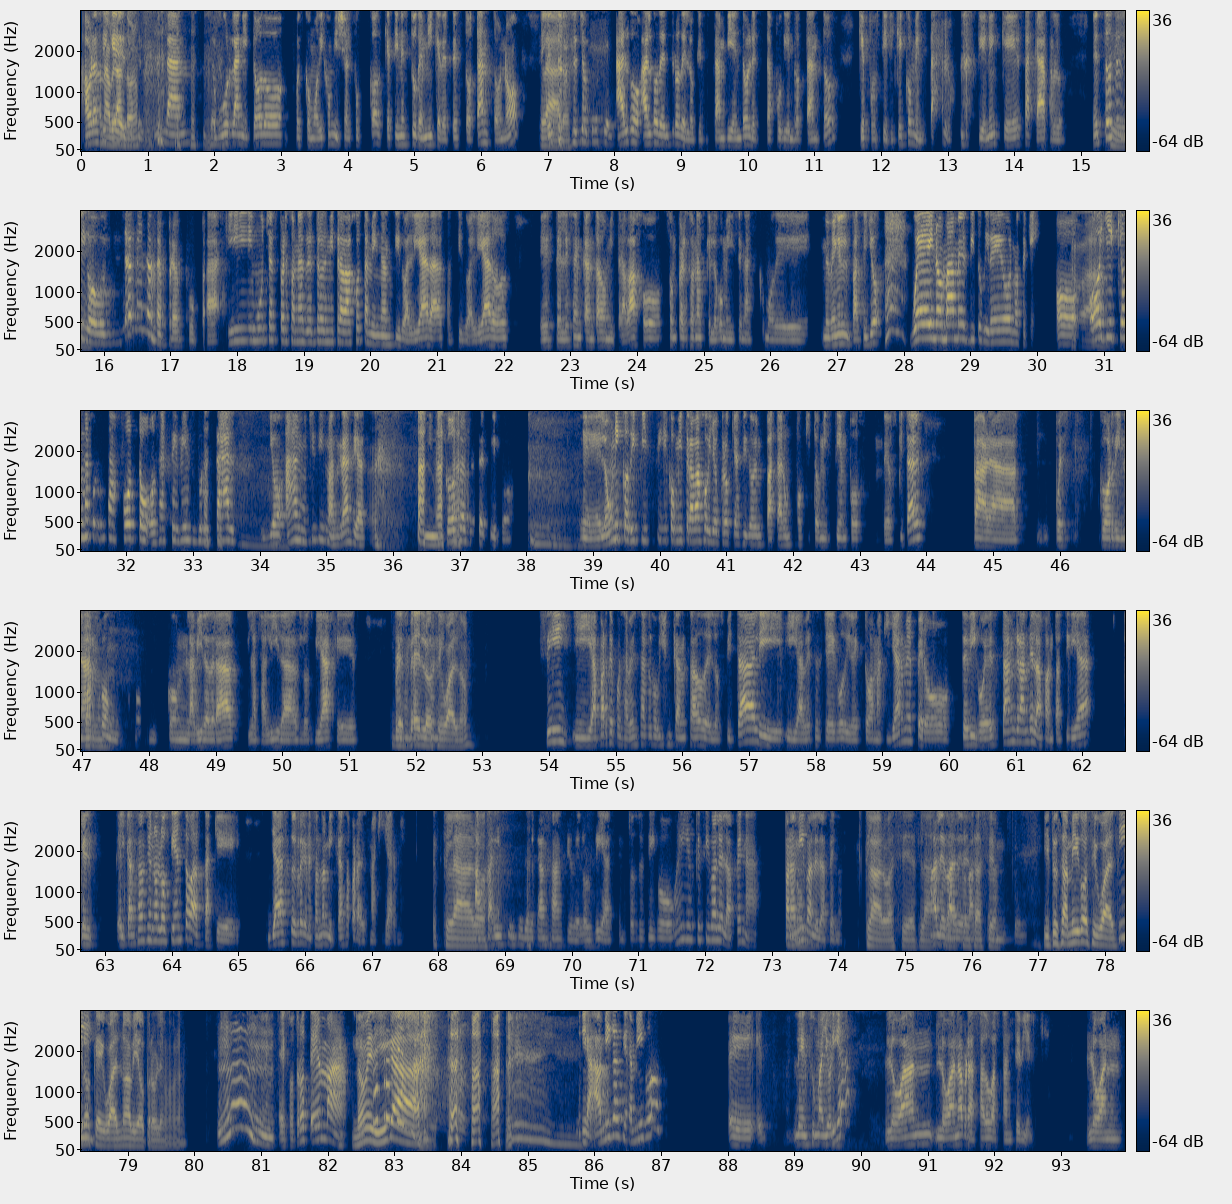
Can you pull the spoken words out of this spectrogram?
ahora sí que se burlan, se burlan y todo, pues como dijo Michelle Foucault, ¿qué tienes tú de mí que detesto tanto, no? Entonces yo creo que algo, algo dentro de lo que están viendo les está pudiendo tanto que pues tienen que comentarlo, tienen que sacarlo. Entonces digo, a mí no me preocupa. Y muchas personas dentro de mi trabajo también han sido aliadas, han sido aliados, este, les ha encantado mi trabajo. Son personas que luego me dicen así como de, me ven en el pasillo, güey, no mames, vi tu video, no sé qué. O, oye, ¿qué onda con esta foto? O sea, te ves brutal. Y yo, ay, muchísimas gracias. Y cosas de este tipo. Eh, lo único difícil con mi trabajo yo creo que ha sido empatar un poquito mis tiempos de hospital para, pues, coordinar con, con, la vida drag, las salidas, los viajes. Desvelos igual, ¿no? Sí, y aparte pues a veces salgo bien cansado del hospital y, y, a veces llego directo a maquillarme, pero te digo, es tan grande la fantasía que el, el cansancio no lo siento hasta que ya estoy regresando a mi casa para desmaquillarme. Claro. Hasta ahí siento el cansancio de los días. Entonces digo, güey, es que sí vale la pena. Para mí vale la pena. Claro, así es la, sensación. Y tus amigos igual, creo que igual no había problema, ¿verdad? Mm, es otro tema. No me digas. Mira, amigas y amigos, eh, en su mayoría lo han, lo han abrazado bastante bien. Lo han,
